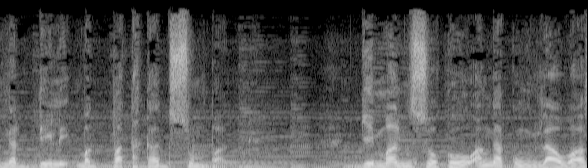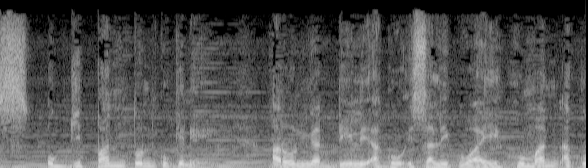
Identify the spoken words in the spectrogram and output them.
nga dili magpatakag sumbag. Gimanso ko ang akong lawas ug gipanton ko kini aron nga dili ako isalikway human ako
